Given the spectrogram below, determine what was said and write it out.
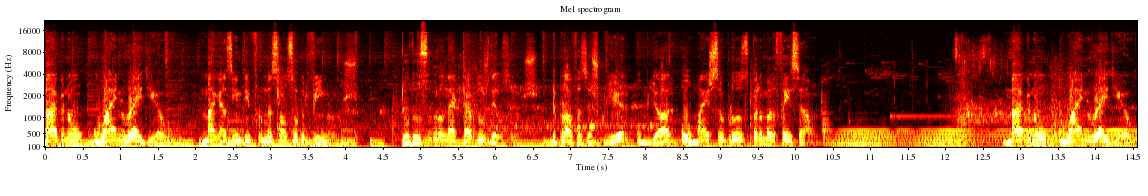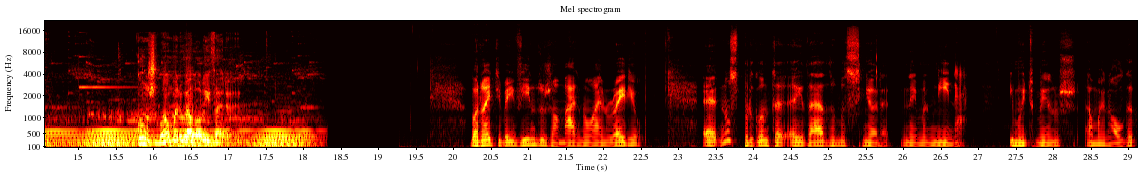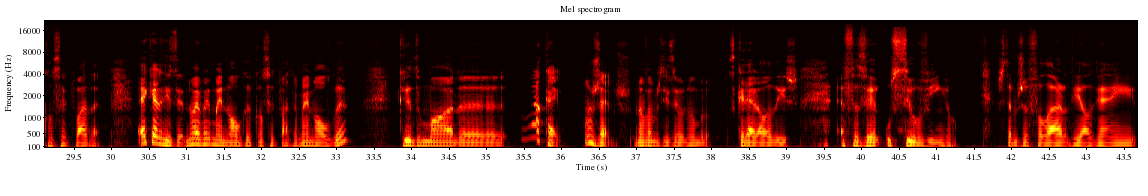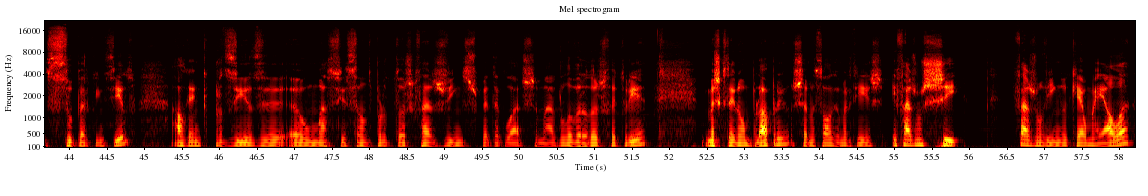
Magnum Wine Radio, magazine de informação sobre vinhos. Tudo sobre o néctar dos deuses. De provas a escolher o melhor ou o mais saboroso para uma refeição. Magnum Wine Radio, com João Manuel Oliveira. Boa noite e bem-vindos ao Magnum Wine Radio. Uh, não se pergunta a idade de uma senhora, nem uma menina e muito menos a uma enóloga conceituada. É, quer dizer, não é bem uma enóloga conceituada, é uma enóloga que demora, ok, uns anos, não vamos dizer o número, se calhar ela diz, a fazer o seu vinho. Estamos a falar de alguém super conhecido, alguém que preside uma associação de produtores que faz vinhos espetaculares chamado Lavradores de Feitoria, mas que tem nome próprio, chama-se Olga Martins e faz um chi faz um vinho que é uma ela,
